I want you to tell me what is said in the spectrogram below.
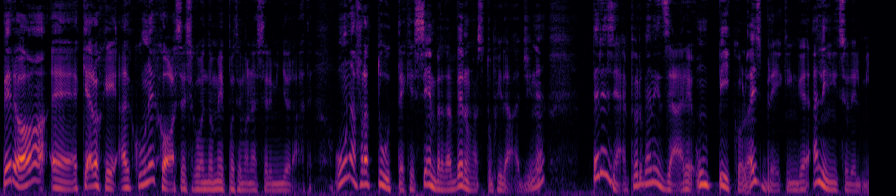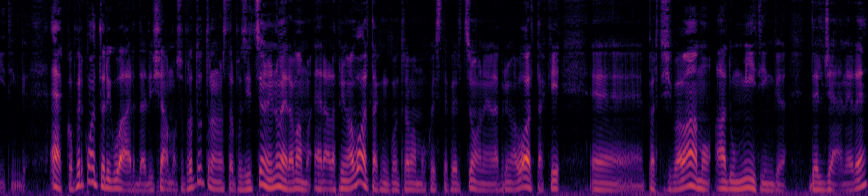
però eh, è chiaro che alcune cose secondo me potevano essere migliorate. Una fra tutte, che sembra davvero una stupidaggine, per esempio organizzare un piccolo ice breaking all'inizio del meeting. Ecco, per quanto riguarda, diciamo, soprattutto la nostra posizione, noi eravamo, era la prima volta che incontravamo queste persone, la prima volta che eh, partecipavamo ad un meeting del genere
